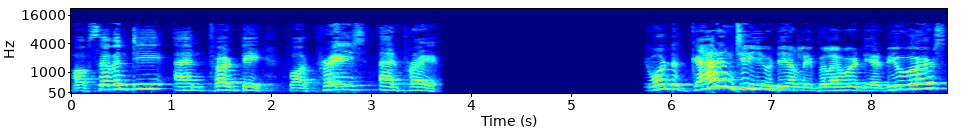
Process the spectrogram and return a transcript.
of 70 and 30 for praise and prayer. We want to guarantee you, dearly beloved, dear viewers,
